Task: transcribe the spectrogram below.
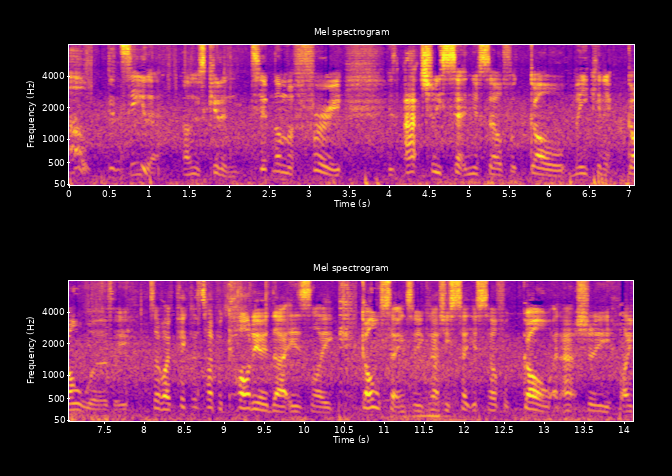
Oh, didn't see you there. I'm just kidding. Tip number three is actually setting yourself a goal, making it goal worthy. So by picking a type of cardio that is like goal setting, so you can actually set yourself a goal and actually like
